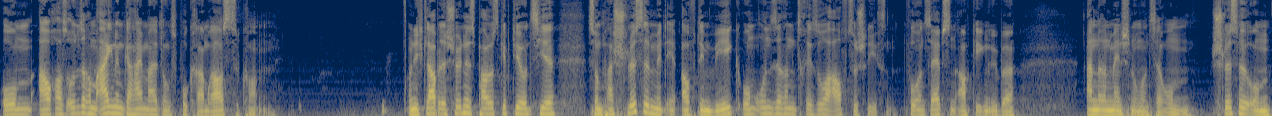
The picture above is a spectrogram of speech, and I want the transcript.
um auch aus unserem eigenen Geheimhaltungsprogramm rauszukommen? Und ich glaube, das Schöne ist, Paulus gibt dir uns hier so ein paar Schlüssel mit auf dem Weg, um unseren Tresor aufzuschließen. Vor uns selbst und auch gegenüber anderen Menschen um uns herum. Schlüssel, um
